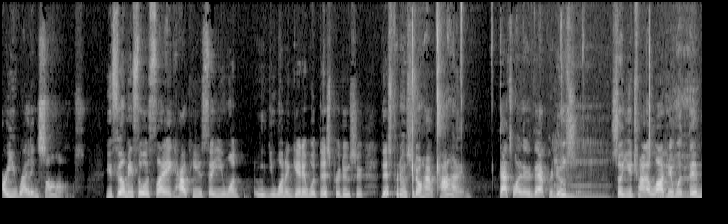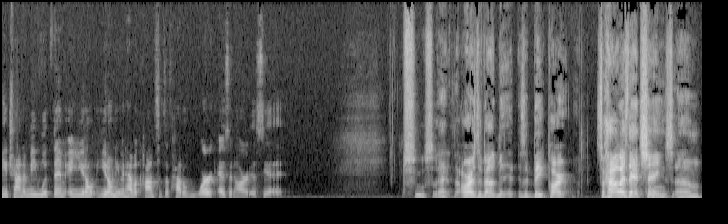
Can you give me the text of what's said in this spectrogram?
are you writing songs? You feel me? So it's like, how can you say you want you want to get in with this producer? This producer don't have time. That's why they're that producer. So you trying to lock in with them, you trying to meet with them, and you don't you don't even have a concept of how to work as an artist yet. Phew, so that the artist development is a big part. So how has that changed? Um,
